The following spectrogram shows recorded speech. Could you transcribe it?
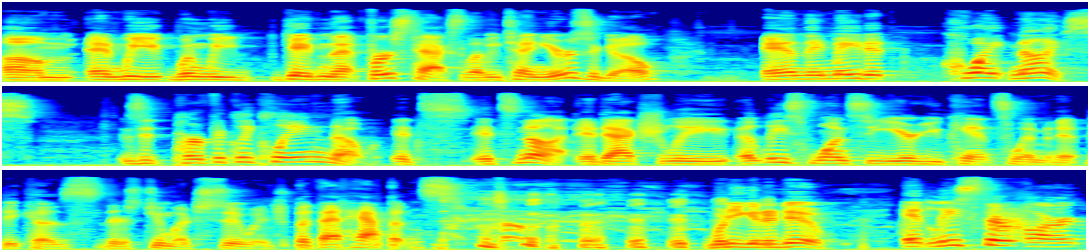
um, and we when we gave them that first tax levy 10 years ago, and they made it quite nice. Is it perfectly clean? No, it's it's not. It actually at least once a year you can't swim in it because there's too much sewage, but that happens. what are you going to do? At least there aren't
